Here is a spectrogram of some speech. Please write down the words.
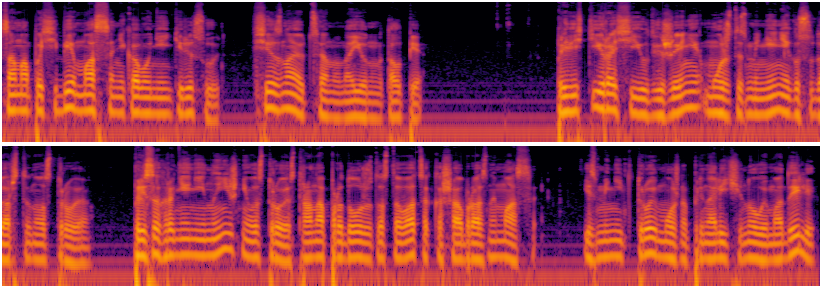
Сама по себе масса никого не интересует. Все знают цену наемной толпе. Привести Россию в движение может изменение государственного строя. При сохранении нынешнего строя страна продолжит оставаться кашеобразной массой. Изменить строй можно при наличии новой модели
